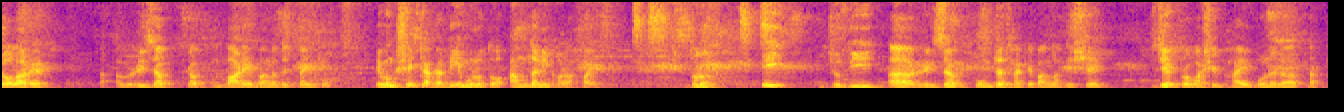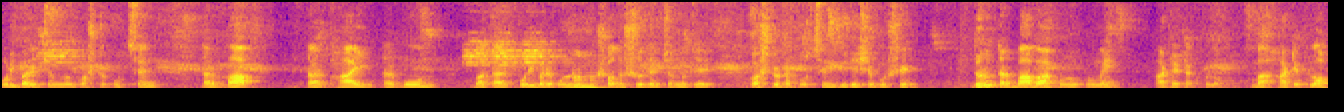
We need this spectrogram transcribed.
ডলারের রিজার্ভটা বাড়ে বাংলাদেশ ব্যাংকে। এবং সেই টাকা দিয়ে মূলত আমদানি করা হয়। ধরুন, এই যদি রিজার্ভ কমতে থাকে বাংলাদেশে, যে প্রবাসী ভাই, বোনেরা তার পরিবারের জন্য কষ্ট করছেন, তার বাপ, তার ভাই, তার বোন বা তার পরিবারের অন্যান্য সদস্যদের জন্য যে কষ্টটা করছেন বিদেশে বসে, ধরুন তার বাবা কোনো ক্রমে হার্ট অ্যাটাক হলো বা হার্টে ব্লক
